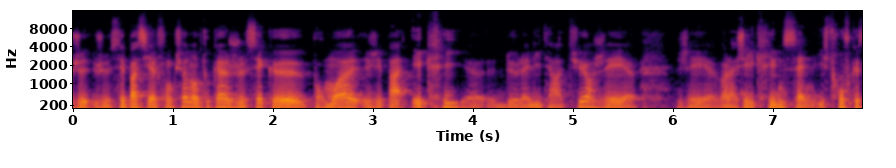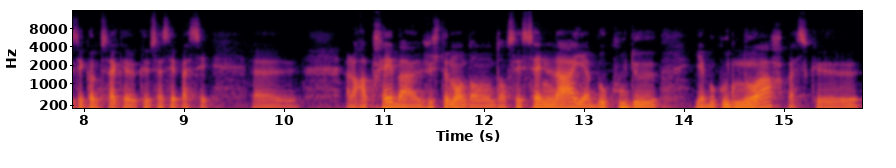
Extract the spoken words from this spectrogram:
je ne sais pas si elle fonctionne, en tout cas, je sais que pour moi, je n'ai pas écrit euh, de la littérature, j'ai euh, euh, voilà, écrit une scène. Il se trouve que c'est comme ça que, ça s'est passé. alors après, bah, justement, dans, ces scènes-là, il y a beaucoup de, il y a beaucoup de noir parce que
